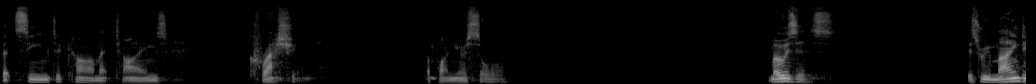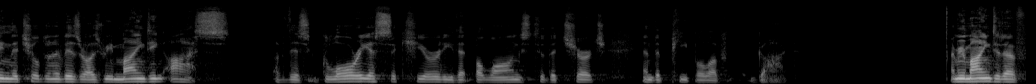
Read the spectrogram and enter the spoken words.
that seem to come at times crashing upon your soul. Moses is reminding the children of Israel, is reminding us of this glorious security that belongs to the church and the people of God. I'm reminded of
